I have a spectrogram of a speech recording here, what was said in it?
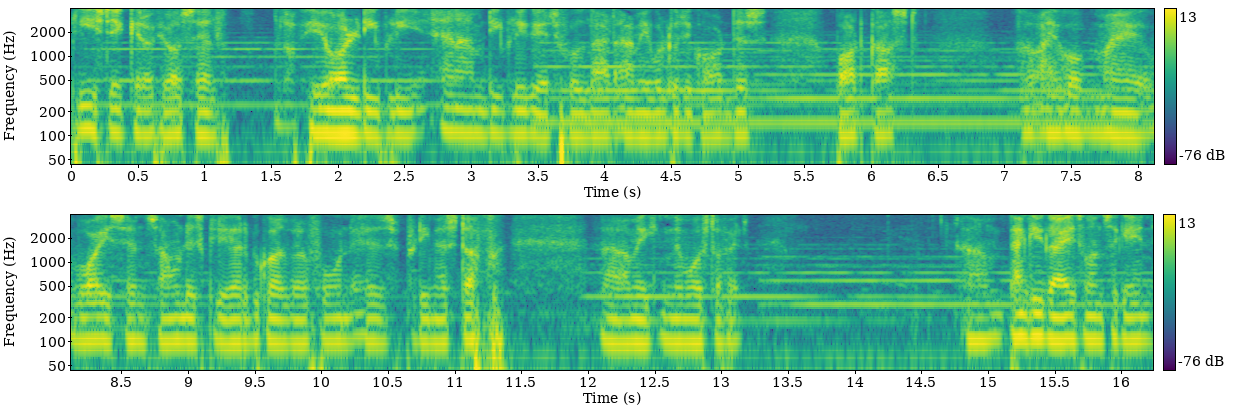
Please take care of yourself. Love you all deeply and i'm deeply grateful that i'm able to record this podcast. Uh, i hope my voice and sound is clear because my phone is pretty messed up uh, making the most of it. Um, thank you guys once again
